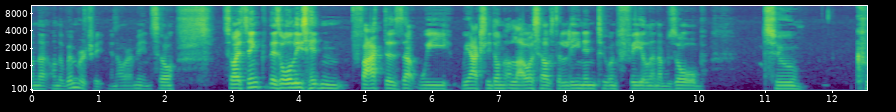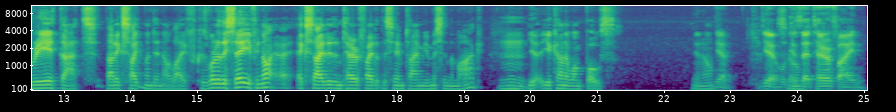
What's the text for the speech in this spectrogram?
on the on the WIM retreat. You know what I mean? So, so I think there's all these hidden factors that we we actually don't allow ourselves to lean into and feel and absorb to create that that excitement in our life? Because what do they say? If you're not uh, excited and terrified at the same time you're missing the mark. Mm. you, you kind of want both you know? Yeah. Yeah well because so, that terrifying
